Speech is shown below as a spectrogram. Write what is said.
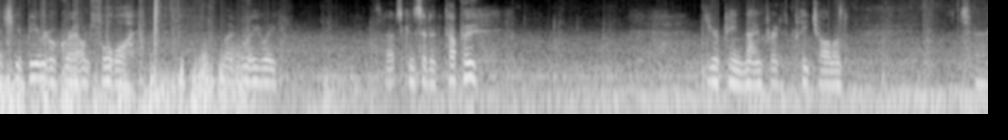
actually a burial ground for local iwi. So it's considered tapu. European name for it is Peach Island. But, uh,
